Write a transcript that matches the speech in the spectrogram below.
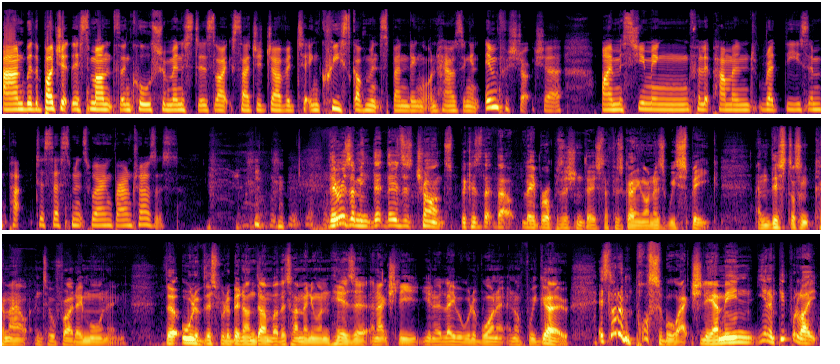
And with a budget this month and calls from ministers like Sajid Javid to increase government spending on housing and infrastructure, I'm assuming Philip Hammond read these impact assessments wearing brown trousers. there is, I mean, there's a chance because that, that Labour Opposition Day stuff is going on as we speak, and this doesn't come out until Friday morning. That all of this would have been undone by the time anyone hears it, and actually, you know, Labour would have won it, and off we go. It's not impossible, actually. I mean, you know, people like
